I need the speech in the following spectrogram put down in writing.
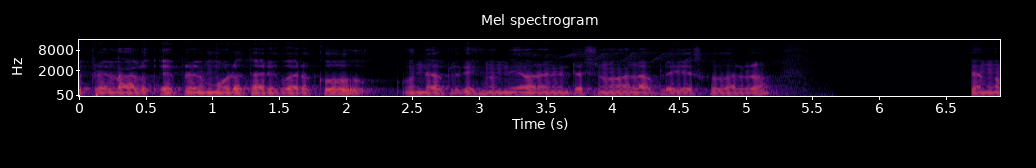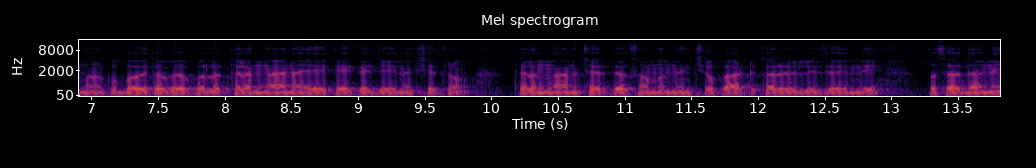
ఏప్రిల్ నాలుగు ఏప్రిల్ మూడో తారీఖు వరకు ఉంది. అప్లికేషన్ ఉంది. ఎవరైనా ఇంట్రెస్ట్ ఉన్న వాళ్ళు అప్లై చేసుకోగలరు. విధంగా మనకు భవిత పేపర్లో తెలంగాణ ఏకైక జైన క్షేత్రం తెలంగాణ చరిత్రకు సంబంధించి ఒక ఆర్టికల్ రిలీజ్ అయింది. ఒకసారి దాన్ని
